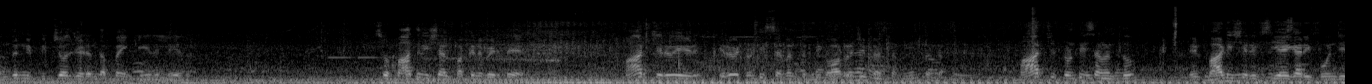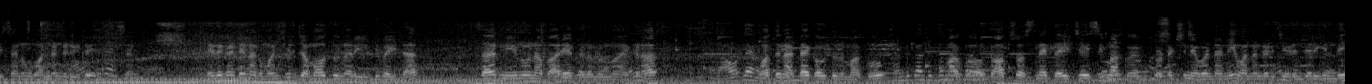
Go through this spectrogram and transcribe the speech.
అందరినీ పిచ్చోలు చేయడం తప్ప ఇంకేది లేదు. సో పాత విషయాలు పక్కన పెడితే మార్చ్ ఇరవై ఇరవై ట్వంటీ సెవెంత్ మీకు ఆర్డర్ చెప్పేస్తాను. మార్చ్ ట్వంటీ సెవెంత్ నేను పాడి షరీఫ్ సిఐ గారికి ఫోన్ చేశాను వన్ హండ్రెడ్కి డైల్ చేశాను. ఎందుకంటే నాకు మనుషులు జమ అవుతున్నారు ఇంటి బయట. సార్ నేను నా భార్య పిల్లలు ఉన్నాం ఇక్కడ మొత్తం అటాక్ అవుతుంది మాకు. మాకు టాక్స్ వస్తున్నాయి దయచేసి మాకు ప్రొటెక్షన్ ఇవ్వండి అని వన్ హండ్రెడ్ చేయడం జరిగింది.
